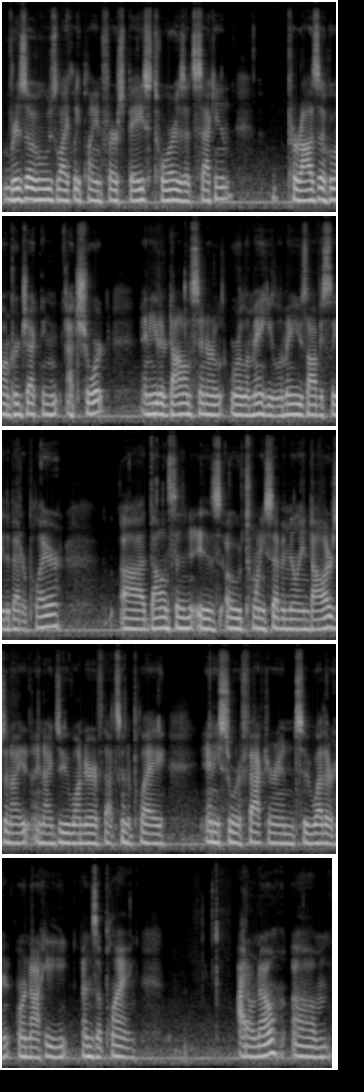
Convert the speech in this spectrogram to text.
Rizzo, who's likely playing first base, Torres at second, Peraza, who I'm projecting at short, and either Donaldson or, or LeMahieu. LeMahieu is obviously the better player. Uh, Donaldson is owed $27 million, and I and I do wonder if that's going to play any sort of factor into whether or not he ends up playing. I don't know, um,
